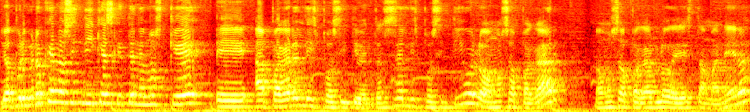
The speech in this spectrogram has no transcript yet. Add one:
Lo primero que nos indica es que tenemos que eh, apagar el dispositivo, entonces el dispositivo lo vamos a apagar, vamos a apagarlo de esta manera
